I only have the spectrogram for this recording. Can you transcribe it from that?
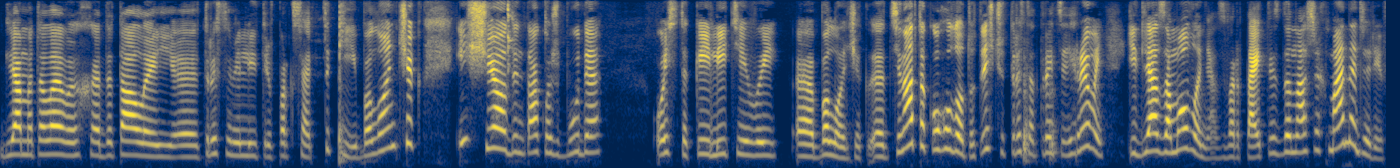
Для металевих е, деталей е, 300 мл парксет такий балончик. І ще один також буде ось такий літієвий е, балончик. Е, Ціна такого лоту 1330 гривень. І для замовлення звертайтесь до наших менеджерів.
